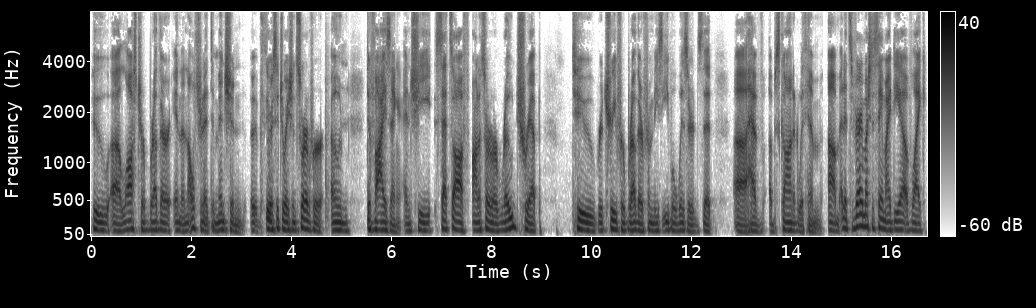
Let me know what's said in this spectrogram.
who uh, lost her brother in an alternate dimension uh, through a situation sort of her own devising, and she sets off on a sort of a road trip to retrieve her brother from these evil wizards that uh, have absconded with him. Um, and it's very much the same idea of like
